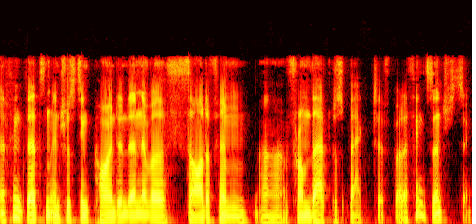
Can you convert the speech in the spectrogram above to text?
I think that's an interesting point, and I never thought of him uh, from that perspective, but I think it's interesting.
